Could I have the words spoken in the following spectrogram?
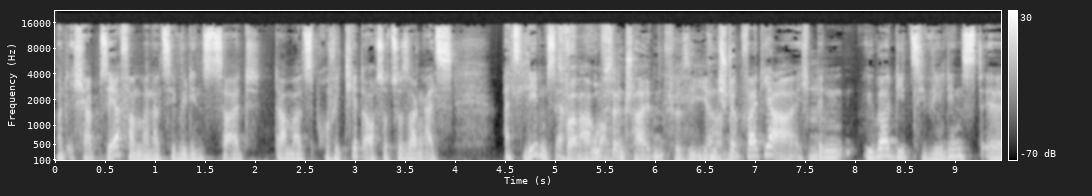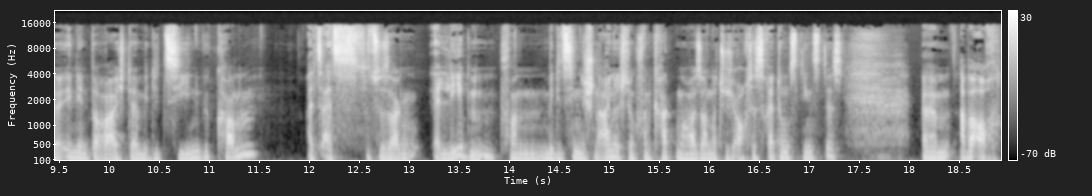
Und ich habe sehr von meiner Zivildienstzeit damals profitiert, auch sozusagen als als Lebenserfahrung. Das war berufsentscheidend für Sie, ja. Ein ne? Stück weit ja. Ich hm. bin über die Zivildienst äh, in den Bereich der Medizin gekommen. Als, als sozusagen Erleben von medizinischen Einrichtungen, von Krankenhäusern, natürlich auch des Rettungsdienstes. Ähm, aber auch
